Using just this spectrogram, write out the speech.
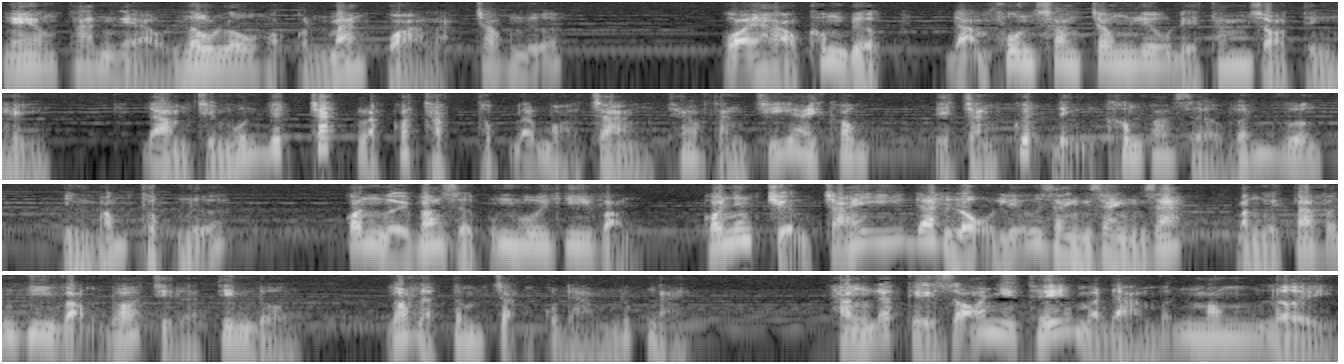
nghe ông than nghèo lâu lâu họ còn mang quà lại cho ông nữa. Gọi Hảo không được, Đạm phôn sang trong liêu để thăm dò tình hình. Đàm chỉ muốn biết chắc là có thật Thục đã bỏ chàng theo thằng Chí hay không, để chàng quyết định không bao giờ vấn vương hình bóng Thục nữa. Con người bao giờ cũng nuôi hy vọng, có những chuyện trái ý đã lộ liễu rành rành ra mà người ta vẫn hy vọng đó chỉ là tin đồn. Đó là tâm trạng của Đàm lúc này. Hằng đã kể rõ như thế mà Đàm vẫn mong lời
